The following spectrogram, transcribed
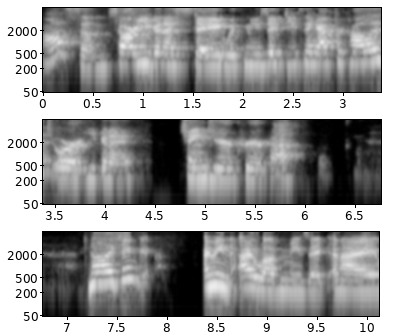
Awesome. So are you gonna stay with music, do you think, after college, or are you gonna change your career path? No, I think I mean, I love music and I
